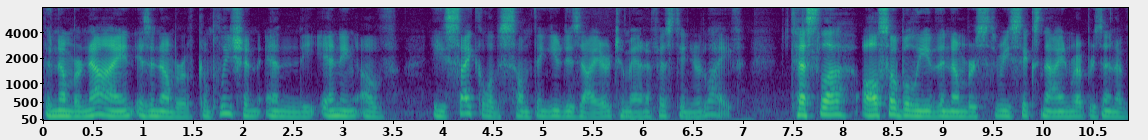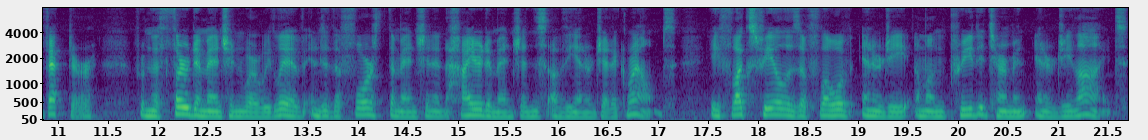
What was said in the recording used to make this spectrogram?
The number nine is a number of completion and the ending of a cycle of something you desire to manifest in your life. Tesla also believed the numbers 369 represent a vector from the third dimension where we live into the fourth dimension and higher dimensions of the energetic realms. A flux field is a flow of energy among predetermined energy lines.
